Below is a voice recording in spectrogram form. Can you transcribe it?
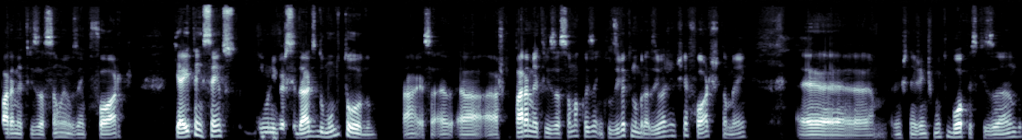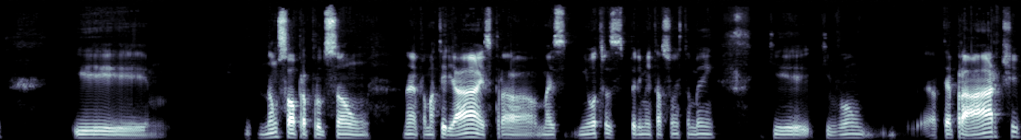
parametrização é um exemplo forte, que aí tem centros em universidades do mundo todo. Tá? Essa, a, a, acho que parametrização é uma coisa, inclusive aqui no Brasil a gente é forte também. É, a gente tem gente muito boa pesquisando e não só para produção, né, para materiais, para, mas em outras experimentações também que, que vão até para arte,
